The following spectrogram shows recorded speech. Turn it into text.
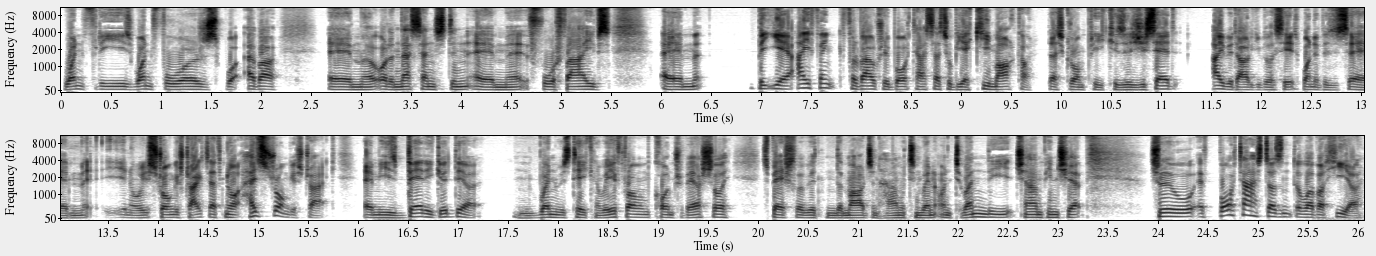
one threes, one fours, whatever um, or in this instant, um, four fives. Um, but yeah, I think for Valtteri Bottas, this will be a key marker this Grand Prix because, as you said, I would arguably say it's one of his, um, you know, his strongest tracks, if not his strongest track. Um, he's very good there. Win was taken away from him controversially, especially when the margin Hamilton went on to win the championship. So if Bottas doesn't deliver here,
